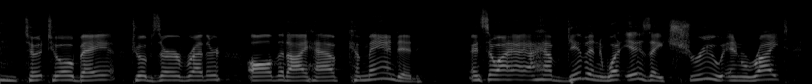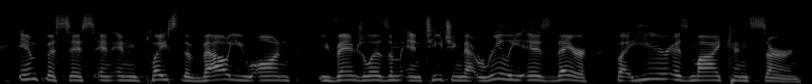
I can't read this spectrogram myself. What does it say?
to, to obey, to observe rather, all that I have commanded. And so I, I, have given what is a true and right emphasis and, and placed the value on evangelism and teaching that really is there. But here is my concern.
